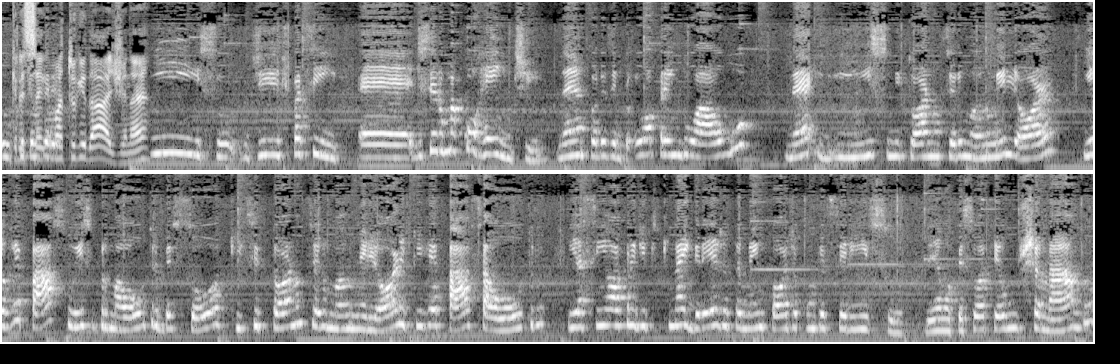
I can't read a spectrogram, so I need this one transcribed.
o Crescer em maturidade, né? Isso, de tipo assim, é, de ser uma corrente, né? Por exemplo, eu aprendo algo, né? E, isso me torna um ser humano melhor. E eu repasso isso para uma outra pessoa que se torna um ser humano melhor e que repassa a outro. E assim eu acredito que na igreja também pode acontecer isso. Né? Uma pessoa ter um chamado,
